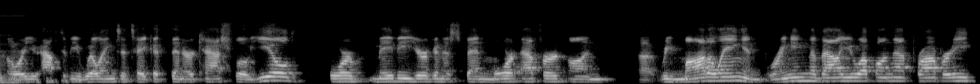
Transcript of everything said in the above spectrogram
mm-hmm. or you have to be willing to take a thinner cash flow yield, or maybe you're going to spend more effort on uh, remodeling and bringing the value up on that property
